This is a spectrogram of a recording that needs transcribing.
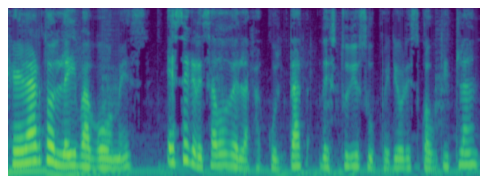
Gerardo Leiva Gómez es egresado de la Facultad de Estudios Superiores Cuautitlán.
